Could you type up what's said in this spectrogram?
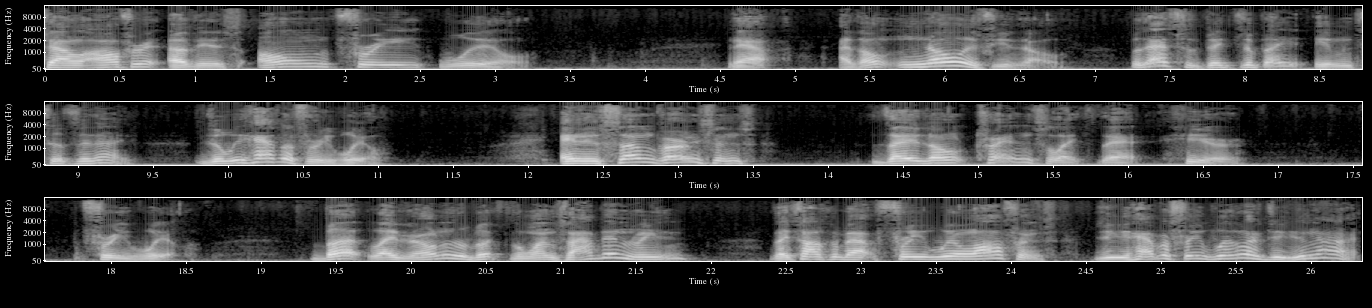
shall offer it of his own free will. Now, I don't know if you know, but that's a big debate even to today. Do we have a free will? And in some versions, they don't translate that here, free will. But later on in the book, the ones I've been reading, they talk about free will offerings. Do you have a free will or do you not?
